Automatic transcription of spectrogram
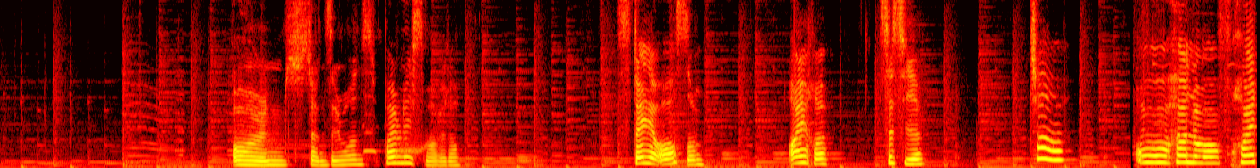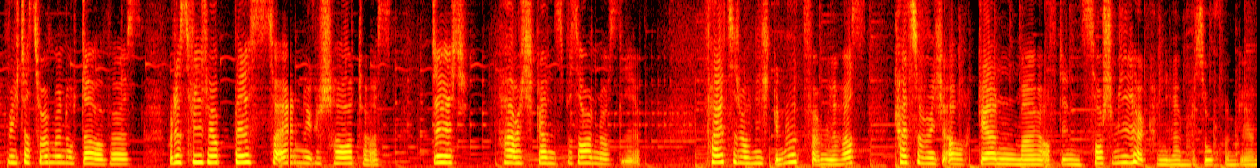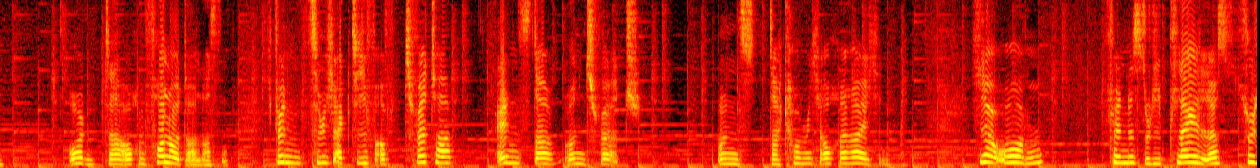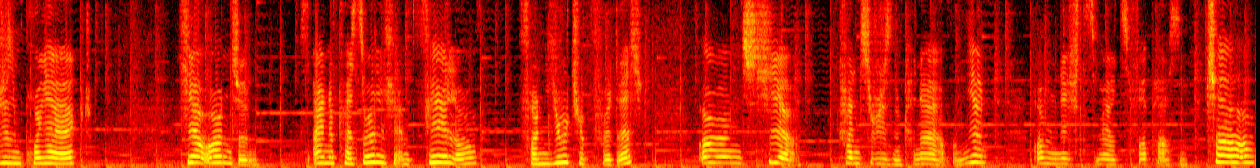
Und dann sehen wir uns beim nächsten Mal wieder. Stay awesome. Eure Cecile. Ciao. Oh, hallo. Freut mich, dass du immer noch da bist und das Video bis zu Ende geschaut hast. Dich habe ich ganz besonders lieb. Falls du noch nicht genug von mir hast, kannst du mich auch gerne mal auf den Social Media Kanälen besuchen gehen. und da auch ein Follow da lassen. Ich bin ziemlich aktiv auf Twitter, Insta und Twitch. Und da kann man mich auch erreichen. Hier oben findest du die Playlist zu diesem Projekt. Hier unten ist eine persönliche Empfehlung von YouTube für dich. Und hier kannst du diesen Kanal abonnieren, um nichts mehr zu verpassen. Ciao!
